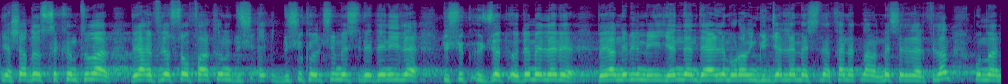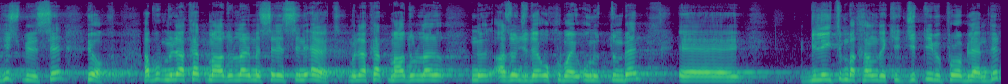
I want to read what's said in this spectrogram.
yaşadığı sıkıntılar veya enflasyon farkının düş- e, düşük ölçülmesi nedeniyle düşük ücret ödemeleri veya ne bileyim yeniden değerleme oranının güncellenmesinden kaynaklanan meseleler filan bunların hiçbirisi yok. Ha bu mülakat mağdurları meselesini evet mülakat mağdurlarını az önce de okumayı unuttum ben. Ee, Milli Eğitim Bakanlığı'ndaki ciddi bir problemdir.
